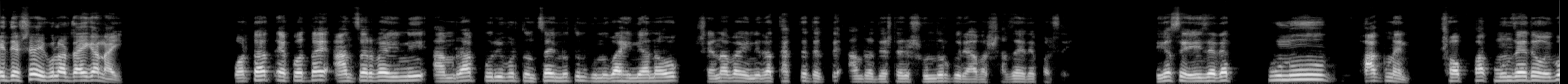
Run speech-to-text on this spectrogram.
এই দেশে এগুলার জায়গা নাই। অর্থাৎ এক কথায় আনসার বাহিনী আমরা পরিবর্তন চাই নতুন কোন বাহিনী আনা হোক সেনাবাহিনীরা থাকতে থাকতে আমরা দেশটাকে সুন্দর করে আবার সাজাই দেবার চাই ঠিক আছে? এই জায়গায় কোনো ফাঁক নাই। সব ফাঁক মন যাই দেওয়া হইব।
